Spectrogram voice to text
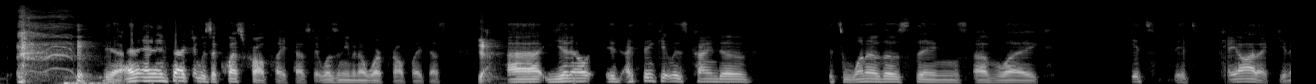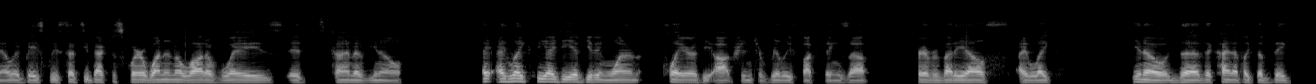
yeah, and, and in fact, it was a quest crawl playtest. It wasn't even a warp crawl playtest. Yeah. Uh, you know, it, I think it was kind of. It's one of those things of like, it's it's chaotic you know it basically sets you back to square one in a lot of ways it's kind of you know I, I, like the idea of giving one player the option to really fuck things up for everybody else i like you know the the kind of like the big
